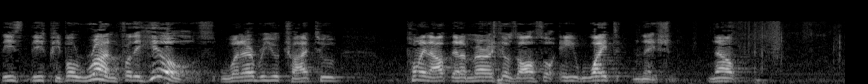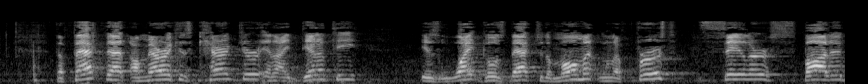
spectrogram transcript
these, these people run for the hills whenever you try to point out that America is also a white nation. Now, the fact that America's character and identity is white goes back to the moment when the first sailor spotted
